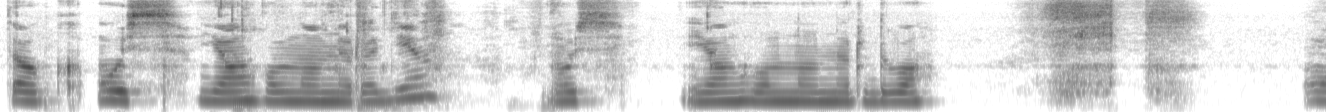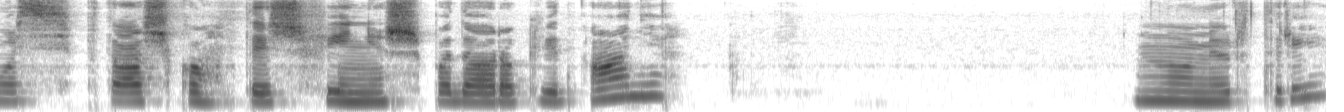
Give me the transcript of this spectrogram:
Так, ось янгол номер один. Ось янгол номер два. Ось пташка, теж фініш, подарок від Ані. Номер 3.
